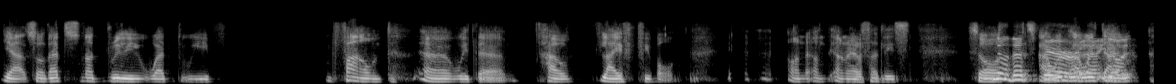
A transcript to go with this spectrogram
yeah, so that's not really what we've found uh, with uh, how life evolved on, on, on Earth, at least. So no, that's fair. I would, I would, uh,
